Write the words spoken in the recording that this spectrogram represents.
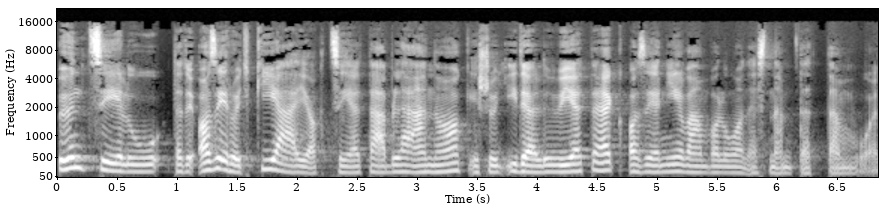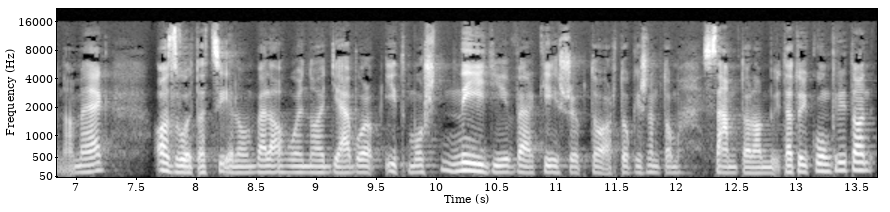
öncélú, tehát azért, hogy kiálljak céltáblának, és hogy ide lőjetek, azért nyilvánvalóan ezt nem tettem volna meg az volt a célom vele, ahol nagyjából itt most négy évvel később tartok, és nem tudom, számtalan mű. Tehát, hogy konkrétan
